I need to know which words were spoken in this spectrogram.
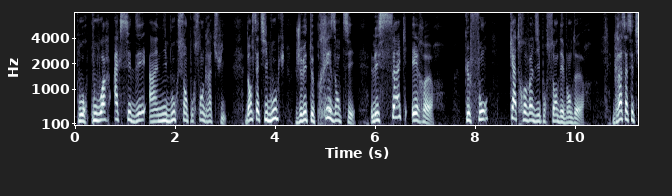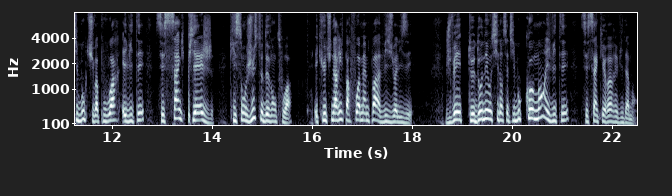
pour pouvoir accéder à un e-book 100% gratuit. Dans cet e-book, je vais te présenter les 5 erreurs que font 90% des vendeurs. Grâce à cet e-book, tu vas pouvoir éviter ces 5 pièges qui sont juste devant toi et que tu n'arrives parfois même pas à visualiser. Je vais te donner aussi dans cet e-book comment éviter ces 5 erreurs évidemment.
